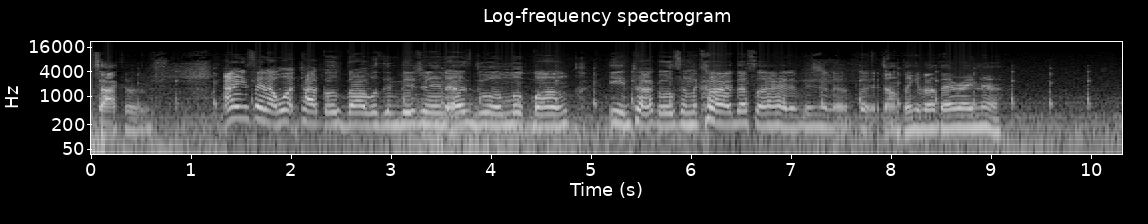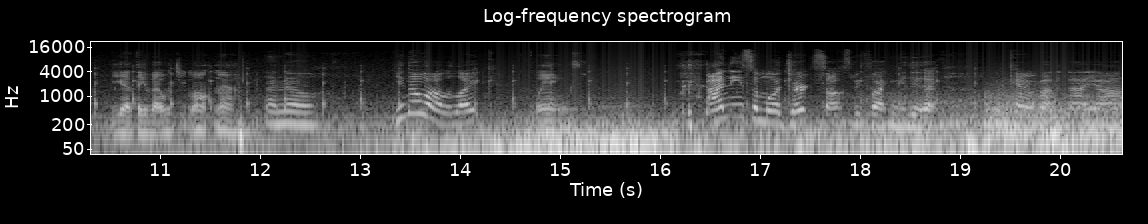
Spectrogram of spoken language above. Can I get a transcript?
Tacos. I ain't saying I want tacos, but I was envisioning us doing mukbang, eating tacos in the car. That's what I had a vision of. But Don't think about that right now. You gotta think about what you want now. I know. You know what I would like? Wings. I need some more jerk sauce before I can do that. The camera about to die, y'all.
